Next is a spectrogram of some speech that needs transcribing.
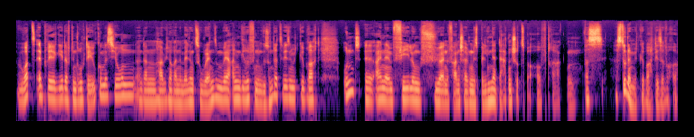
WhatsApp reagiert auf den Druck der EU-Kommission. Dann habe ich noch eine Meldung zu Ransomware-Angriffen im Gesundheitswesen mitgebracht und äh, eine Empfehlung für eine Veranstaltung des Berliner Datenschutzbeauftragten. Was hast du denn mitgebracht diese Woche?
